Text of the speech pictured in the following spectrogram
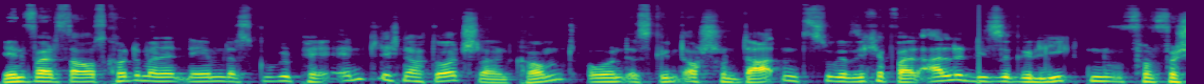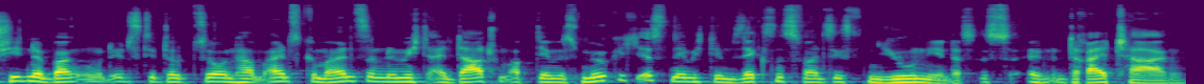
Jedenfalls daraus konnte man entnehmen, dass Google Pay endlich nach Deutschland kommt und es sind auch schon Daten zugesichert, weil alle diese geleakten von verschiedenen Banken und Institutionen haben eins gemeinsam, nämlich ein Datum, ab dem es möglich ist, nämlich dem 26. Juni. Das ist in drei Tagen.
